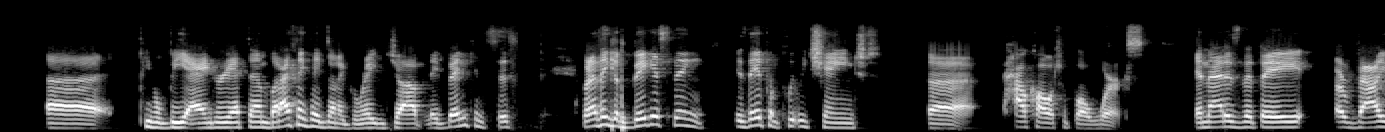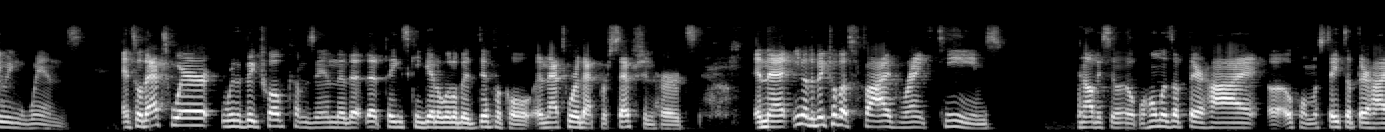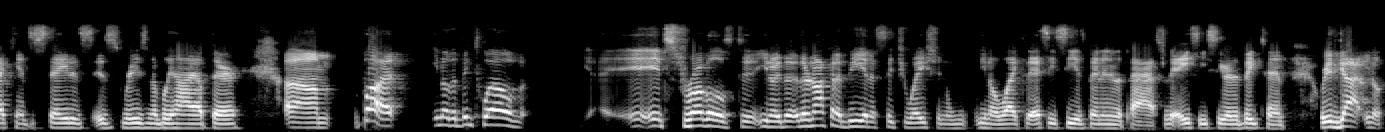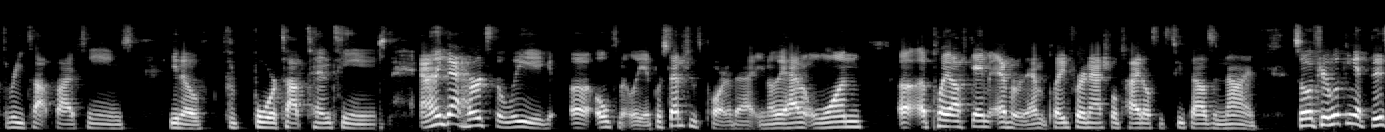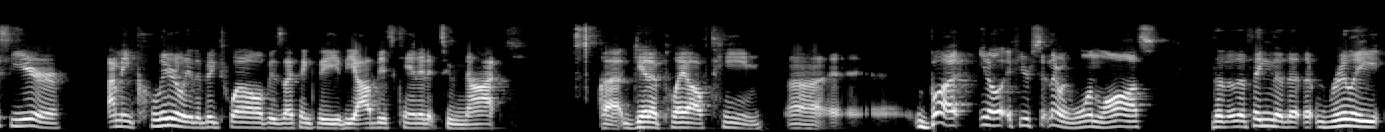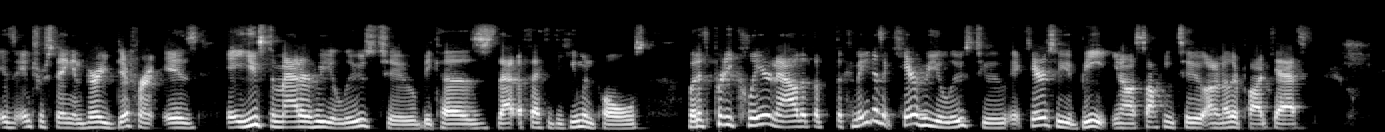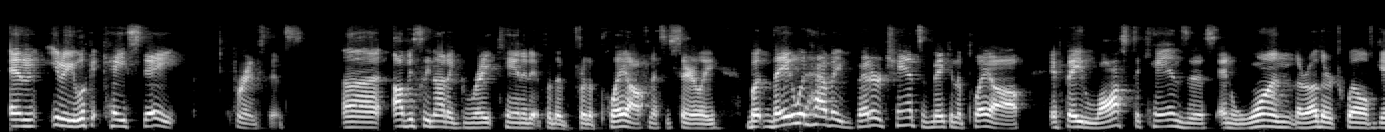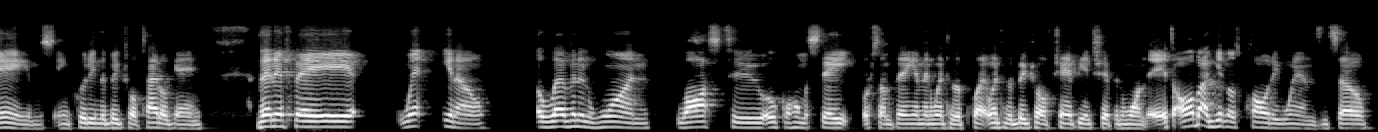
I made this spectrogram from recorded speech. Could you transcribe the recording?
uh, people be angry at them, but I think they've done a great job. They've been consistent. But I think the biggest thing is they have completely changed uh, how college football works, and that is that they are valuing wins. And so that's where where the Big 12 comes in that, that, that things can get a little bit difficult, and that's where that perception hurts. And that you know the Big 12 has five ranked teams, and obviously Oklahoma's up there high, uh, Oklahoma State's up there high, Kansas State is is reasonably high up there. Um, but you know, the Big Twelve it struggles to you know they're not going to be in a situation you know like the SEC has been in the past or the ACC or the Big Ten where you've got you know three top five teams you know four top ten teams. And I think that hurts the league uh, ultimately and perception's part of that you know. They haven't won a, a playoff game ever. They haven't played for a national title since 2009 so if you're looking at this year I mean clearly the Big 12 is I think the the obvious candidate to not uh, get a playoff team. Uh, but you know, if you're sitting there with one loss, the the thing that, that that really is interesting and very different is it used to matter who you lose to because that affected the human polls. But it's pretty clear now that the, the committee doesn't care who you lose to; it cares who you beat. You know, I was talking to on another podcast, and you know, you look at K State, for instance. Uh, obviously, not a great candidate for the for the playoff necessarily, but they would have a better chance of making the playoff if they lost to Kansas and won their other 12 games, including the Big 12 title game, than if they went, you know, 11 and 1, lost to Oklahoma State or something, and then went to the play, went to the Big 12 championship and won. It's all about getting those quality wins, and so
